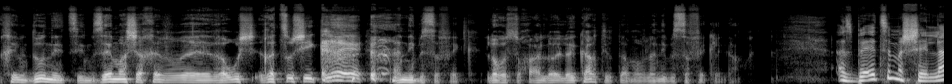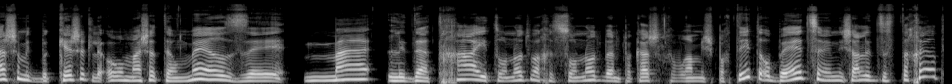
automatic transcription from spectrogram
החמדוניץ אם זה מה שהחבר'ה ראו רצו שיקרה אני בספק לא רצוחה לא, לא הכרתי אותם אבל אני בספק לגמרי. אז בעצם השאלה שמתבקשת לאור מה שאתה אומר זה מה לדעתך היתרונות והחסרונות בהנפקה של חברה משפחתית או בעצם אם נשאל את זה קצת אחרת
